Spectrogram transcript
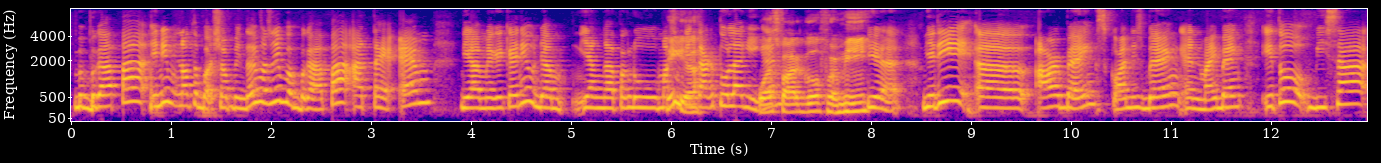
beberapa ini not about shopping, tapi maksudnya beberapa ATM di Amerika ini udah yang nggak perlu masukin kartu lagi kan? Wells Fargo for me. Iya, jadi uh, our banks, Koanis Bank and my bank itu bisa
